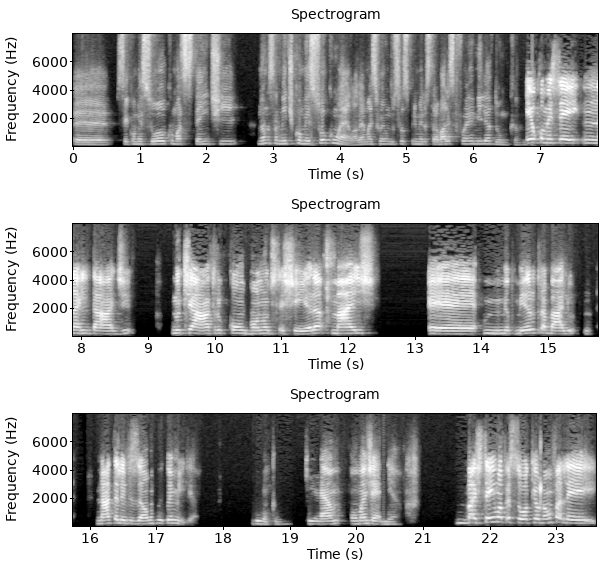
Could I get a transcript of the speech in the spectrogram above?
é, você começou como assistente, não necessariamente começou com ela, né? Mas foi um dos seus primeiros trabalhos que foi a Emília Duncan. Eu comecei, na realidade, no teatro com Ronald Teixeira, mas é, meu primeiro trabalho na televisão foi com a Emília Duncan, que é uma gênia. Mas tem uma pessoa que eu não falei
